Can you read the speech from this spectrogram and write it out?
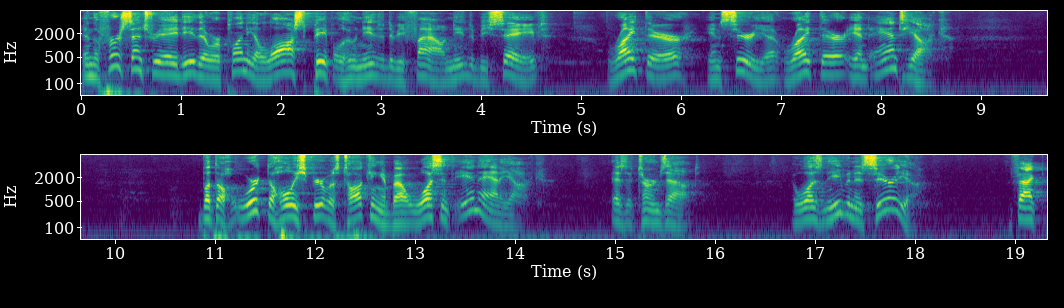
In the first century AD, there were plenty of lost people who needed to be found, needed to be saved, right there in Syria, right there in Antioch. But the work the Holy Spirit was talking about wasn't in Antioch, as it turns out. It wasn't even in Syria. In fact,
